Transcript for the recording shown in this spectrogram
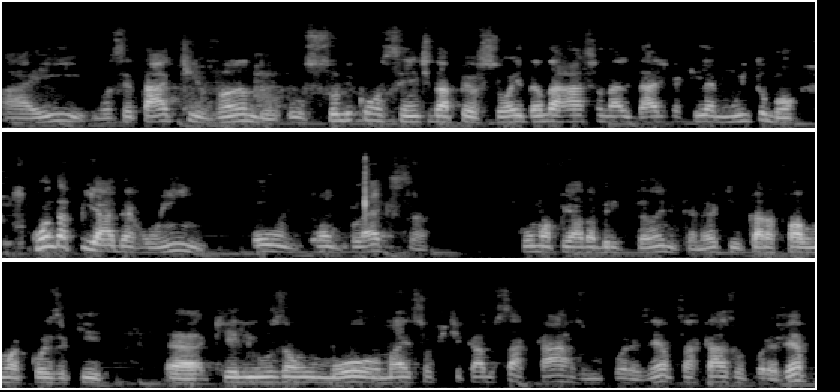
aí você está ativando o subconsciente da pessoa e dando a racionalidade que aquilo é muito bom. Quando a piada é ruim ou complexa, como uma piada britânica, né? Que o cara fala uma coisa que, é, que ele usa um humor mais sofisticado, sarcasmo, por exemplo, sarcasmo, por exemplo,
